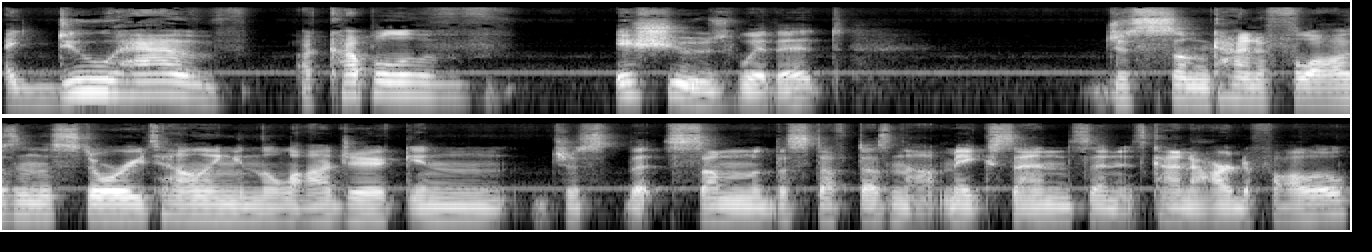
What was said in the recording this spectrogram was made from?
I do have a couple of issues with it. Just some kind of flaws in the storytelling in the logic, in just that some of the stuff does not make sense and it's kind of hard to follow.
